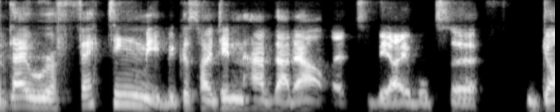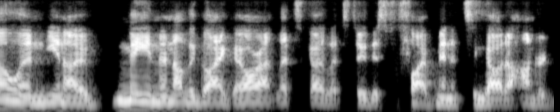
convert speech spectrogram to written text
but they were affecting me because I didn't have that outlet to be able to go and, you know, me and another guy go, all right, let's go, let's do this for five minutes and go at 100%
